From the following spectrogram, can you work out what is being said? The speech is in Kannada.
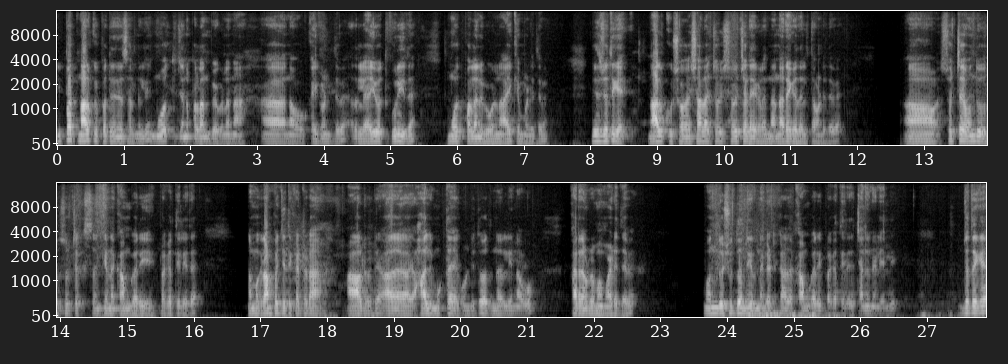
ಇಪ್ಪತ್ನಾಲ್ಕು ಇಪ್ಪತ್ತೈದನೇ ಸಾಲಿನಲ್ಲಿ ಮೂವತ್ತು ಜನ ಫಲಾನುಭವಿಗಳನ್ನು ನಾವು ಕೈಗೊಂಡಿದ್ದೇವೆ. ಅದರಲ್ಲಿ ಐವತ್ತು ಗುರಿ ಇದೆ. ಮೂವತ್ತು ಫಲಾನುಭವಿಗಳನ್ನ ಆಯ್ಕೆ ಮಾಡಿದ್ದೇವೆ. ಇದ್ರ ಜೊತೆಗೆ ನಾಲ್ಕು ಶೌ ಶಾಲಾ ಶೌಚಾಲಯಗಳನ್ನು ನರೇಗಾದಲ್ಲಿ ತಗೊಂಡಿದ್ದೇವೆ. ಸ್ವಚ್ಛ, ಒಂದು ಸ್ವಚ್ಛ ಸಂಕೀರ್ಣ ಕಾಮಗಾರಿ ಪ್ರಗತಿಯಲ್ಲಿದೆ. ನಮ್ಮ ಗ್ರಾಮ ಪಂಚಾಯತಿ ಕಟ್ಟಡ ಆಲ್ರೆಡಿ ಹಾಲಿ ಮುಕ್ತಾಯಗೊಂಡಿದ್ದು. ಅದರಲ್ಲಿ ನಾವು ಕಾರ್ಯಕ್ರಮ ಮಾಡಿದ್ದೇವೆ. ಒಂದು ಶುದ್ಧ ನೀರಿನ ಘಟಕದ ಕಾಮಗಾರಿ ಪ್ರಗತಿಯಲ್ಲಿದೆ ಚನ್ನನಹಳ್ಳಿಯಲ್ಲಿ. ಜೊತೆಗೆ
